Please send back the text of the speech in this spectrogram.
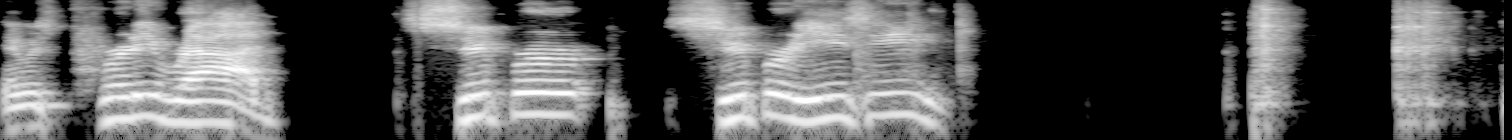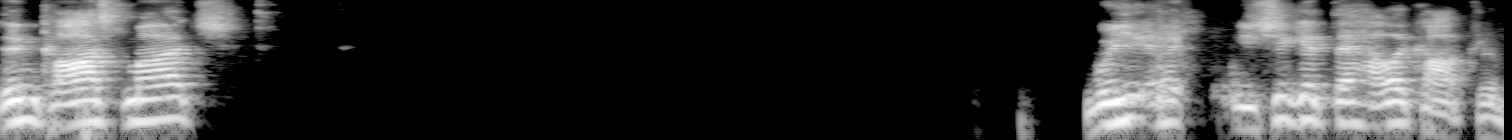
It was pretty rad. Super, super easy. Didn't cost much. We you should get the helicopter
